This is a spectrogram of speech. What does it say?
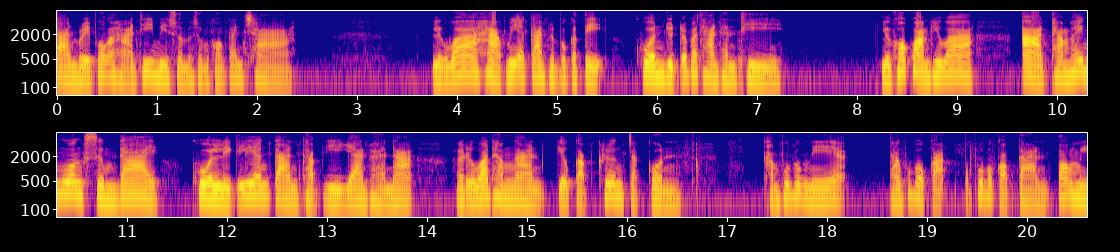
การบริโภคอาหารที่มีส่วนผสมของกัญชา หรือว่าหากมีอาการผิดปกติ ควรหยุดรับประทานทันที หรือข้อความที่ว่าอาจทำให้ง่วงซึมได้ ควรหลีกเลี่ยงการขับยียานพาหนะ หรือว่าทำงานเกี่ยวกับเครื่องจักรกลคำพูดพวกนี้ทางผู้ประกอบผู้ประกอบการต้องมี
